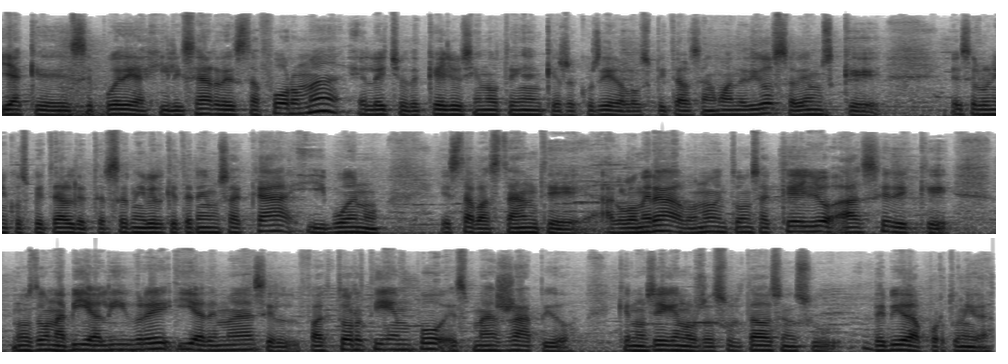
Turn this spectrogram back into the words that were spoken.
ya que se puede agilizar de esta forma el hecho de que ellos ya no tengan que recurrir al Hospital San Juan de Dios. Sabemos que es el único hospital de tercer nivel que tenemos acá y bueno, está bastante aglomerado, ¿no? Entonces aquello hace de que nos da una vía libre y además el factor tiempo es más rápido, que nos lleguen los resultados en su debida oportunidad.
